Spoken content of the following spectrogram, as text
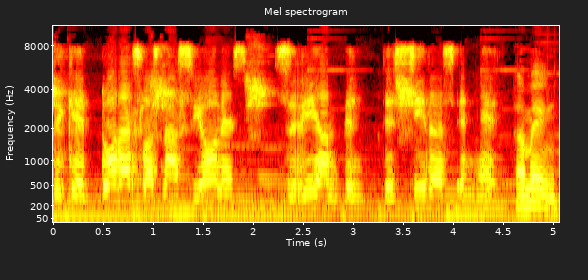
de que todas las naciones serían bendecidas en él. Amén.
